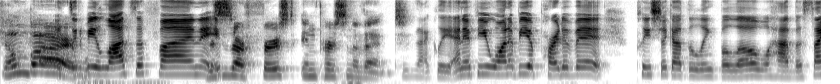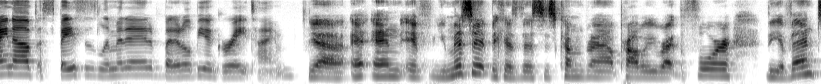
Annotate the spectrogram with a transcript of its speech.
Film Bar. It's going to be lots of fun. This If- is our first in person event. Exactly. And if you want to be a part of it, please check out the link below. We'll have a sign up. Space is limited, but it'll be a great time. Yeah, and, and if you miss it because this is coming out probably right before the event,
